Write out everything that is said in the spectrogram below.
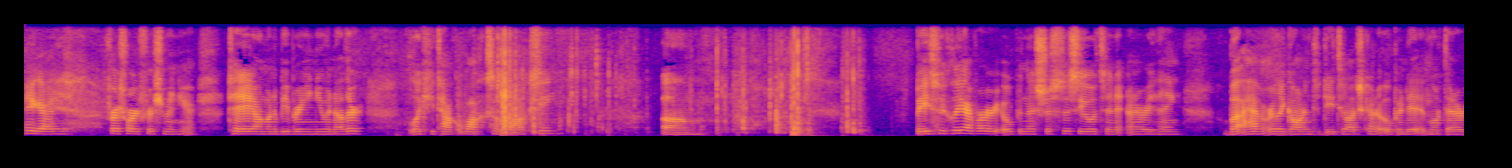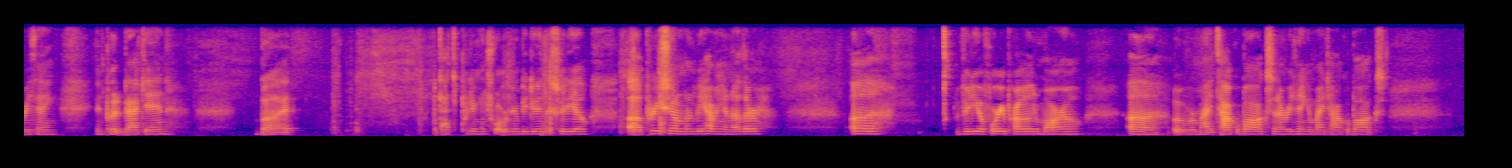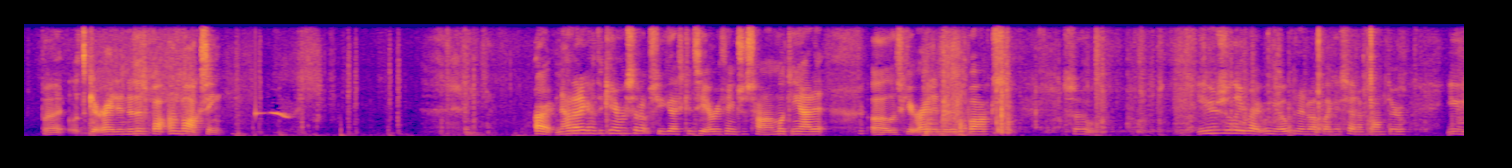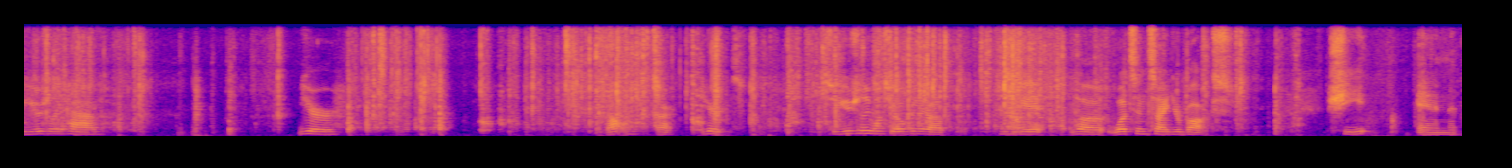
Hey guys, Freshwater Fisherman here. Today I'm going to be bringing you another Lucky Tackle Box unboxing. Um, basically I've already opened this just to see what's in it and everything, but I haven't really gone into detail. I just kind of opened it and looked at everything and put it back in. But that's pretty much what we're going to be doing this video. Uh, pretty soon I'm going to be having another uh, video for you probably tomorrow uh, over my tackle box and everything in my tackle box. But let's get right into this unboxing. Alright, now that I got the camera set up so you guys can see everything just how I'm looking at it, uh, let's get right into this box. So, usually right when you open it up, like I said, I've gone through, you usually have your one. Alright, here it is. So usually once you open it up, you get the what's inside your box sheet and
